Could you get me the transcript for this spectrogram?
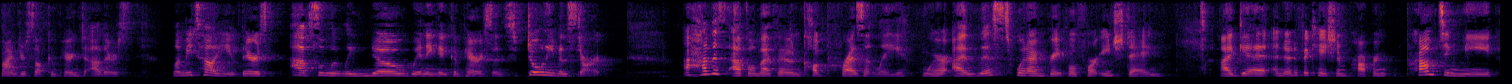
find yourself comparing to others. Let me tell you, there is absolutely no winning in comparison, so don't even start. I have this app on my phone called Presently where I list what I'm grateful for each day. I get a notification prompting me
